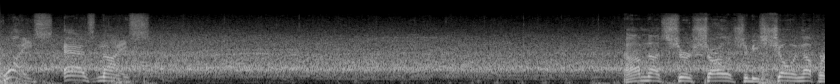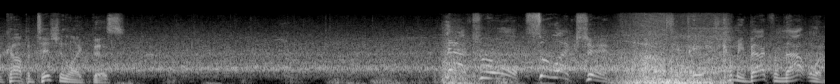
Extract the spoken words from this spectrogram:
Twice as nice. I'm not sure Charlotte should be showing up her competition like this. Selection. I don't see Paige coming back from that one.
